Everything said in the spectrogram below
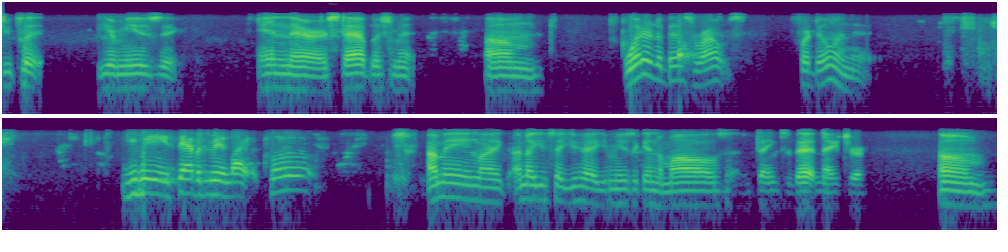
you put your music in their establishment, um, what are the best routes for doing that? You mean establishment like a club? I mean, like I know you say you had your music in the malls and things of that nature. Um,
